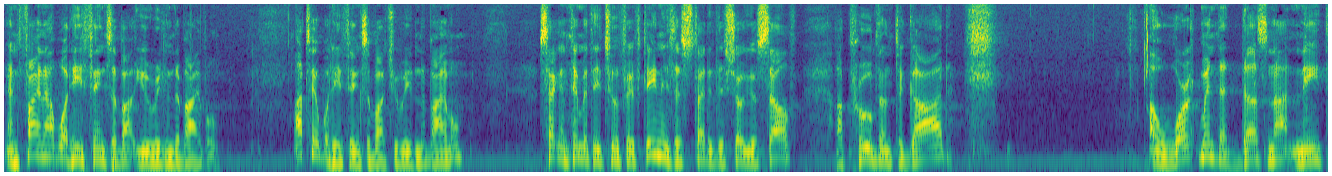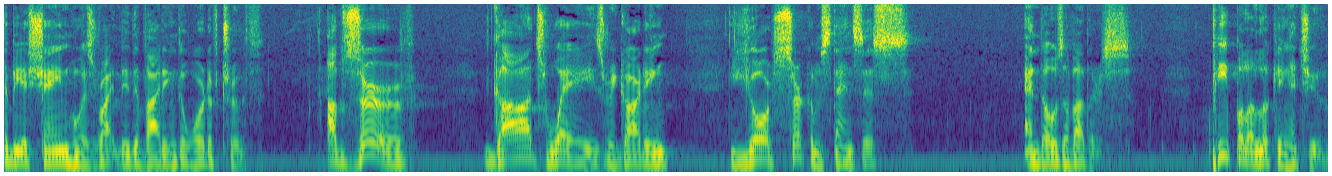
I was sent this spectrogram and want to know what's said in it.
And find out what He thinks about you reading the Bible. I'll tell you what He thinks about you reading the Bible. 2 Timothy 2.15, he says, study to show yourself approved unto God, a workman that does not need to be ashamed, who is rightly dividing the word of truth. Observe God's ways regarding your circumstances and those of others. People are looking at you.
